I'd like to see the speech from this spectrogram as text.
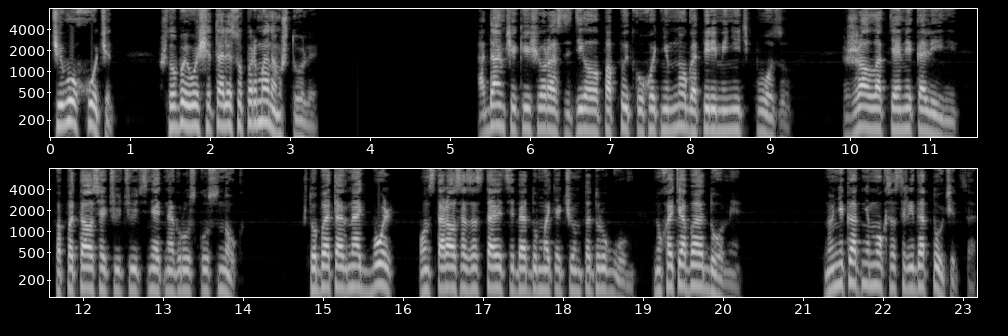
Чего хочет? Чтобы его считали суперменом, что ли? Адамчик еще раз сделал попытку хоть немного переменить позу. Сжал локтями колени, попытался чуть-чуть снять нагрузку с ног. Чтобы отогнать боль, он старался заставить себя думать о чем-то другом, ну хотя бы о доме. Но никак не мог сосредоточиться.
